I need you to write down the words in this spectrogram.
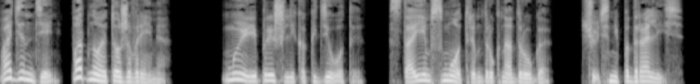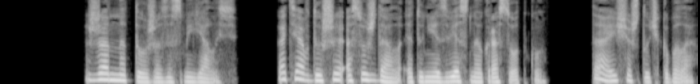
В один день, в одно и то же время. Мы и пришли, как идиоты. Стоим, смотрим друг на друга. Чуть не подрались. Жанна тоже засмеялась, хотя в душе осуждала эту неизвестную красотку. Та еще штучка была.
